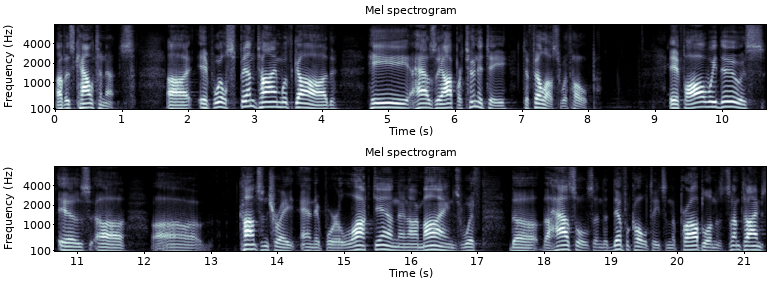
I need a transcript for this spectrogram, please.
of his countenance. Uh, if we'll spend time with God, he has the opportunity to fill us with hope. If all we do is, is uh, uh, concentrate and if we're locked in in our minds with the, the hassles and the difficulties and the problems, sometimes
